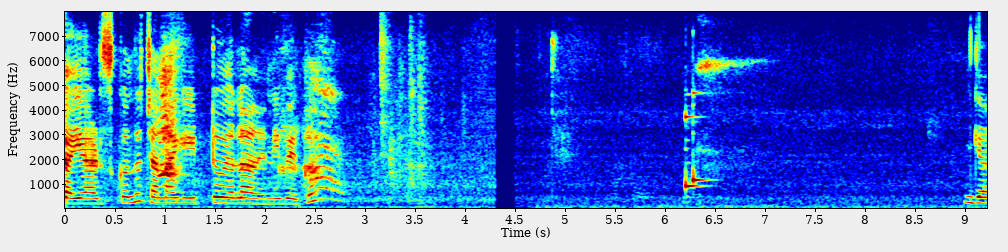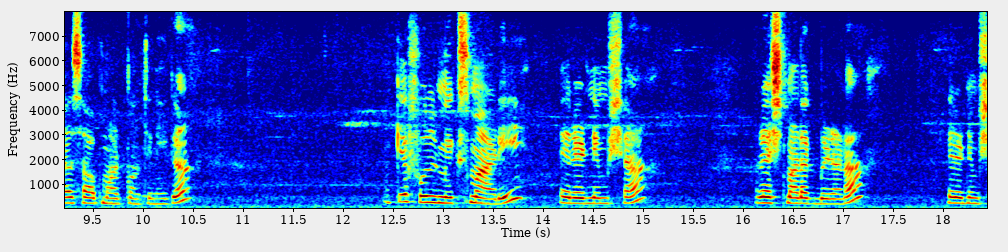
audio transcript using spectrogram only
ಕೈ ಆಡಿಸ್ಕೊಂಡು ಚೆನ್ನಾಗಿ ಹಿಟ್ಟು ಎಲ್ಲ ನೆನಿಬೇಕು. ಗ್ಯಾಸ್ ಆಫ್ ಮಾಡ್ಕೊತೀನಿ ಈಗ. ಓಕೆ ಫುಲ್ ಮಿಕ್ಸ್ ಮಾಡಿ ಎರಡು ನಿಮಿಷ ರೆಸ್ಟ್ ಮಾಡೋಕ್ಕೆ ಬಿಡೋಣ. ಎರಡು ನಿಮಿಷ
